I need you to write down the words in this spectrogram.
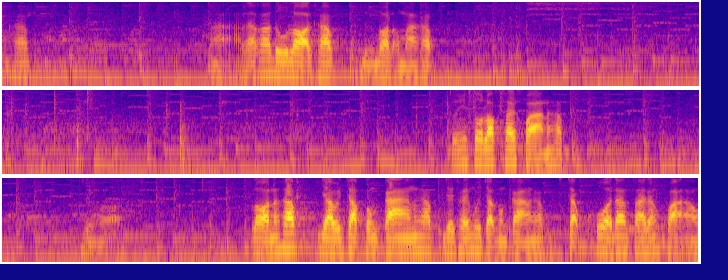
นะครับ อ่าแล้วก็ดูหลอดครับดึงหลอดออกมาครับ ตัวนี้ตัวล็อกซ้ายขวานะครับดึงหลอดหลอดนะครับ อย่าไปจับตรงกลางนะครับอย่าใช้มือจับตรงกลางครับ จับขั้วด้านซ้ายด้านขวาเอา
